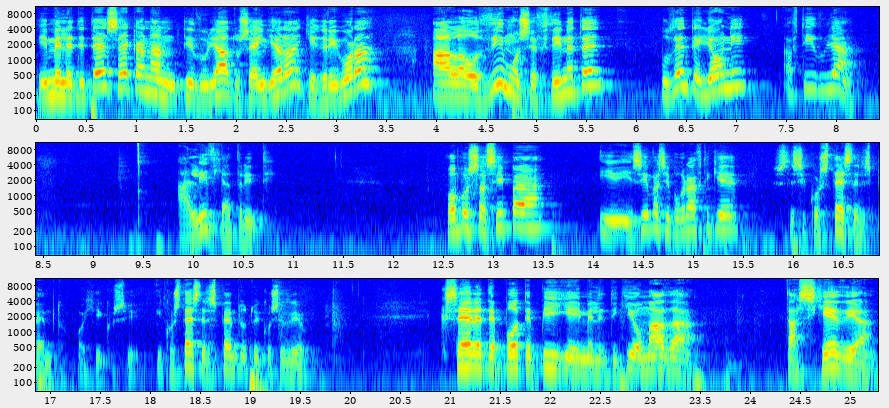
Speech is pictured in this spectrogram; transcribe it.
Οι μελετητές έκαναν τη δουλειά τους έγκαιρα και γρήγορα αλλά ο Δήμος ευθύνεται που δεν τελειώνει αυτή η δουλειά Αλήθεια τρίτη. Όπως σας είπα, η σύμβαση υπογράφτηκε στις 24 Πέμπτου, όχι 20, 24 Πέμπτου του 22. Ξέρετε πότε πήγε η μελετική ομάδα τα σχέδια,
